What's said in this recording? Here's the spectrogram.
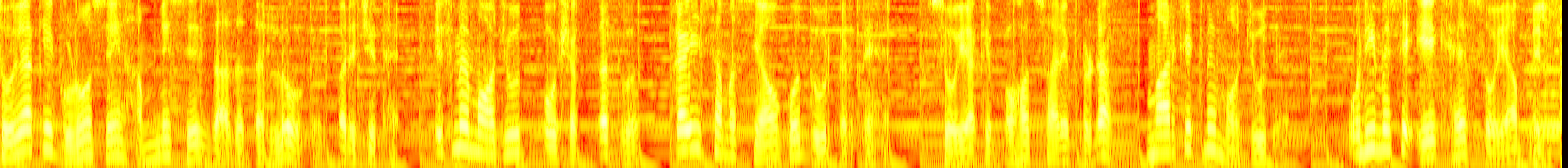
सोया के गुणों से हम में से ज़्यादातर लोग परिचित हैं। इसमें मौजूद पोषक तत्व कई समस्याओं को दूर करते हैं सोया के बहुत सारे प्रोडक्ट मार्केट में मौजूद हैं। उन्हीं में से एक है सोया मिल्क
